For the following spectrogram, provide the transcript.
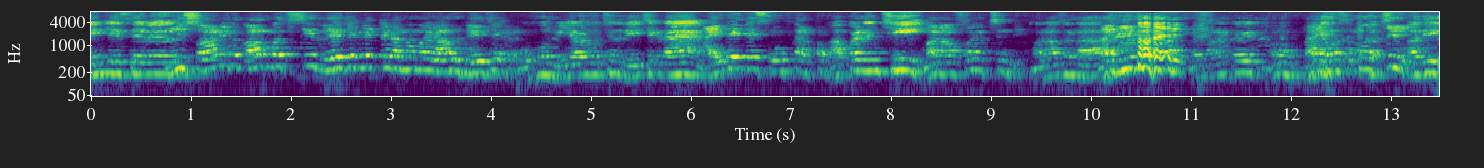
ఏం చేశారు? ఈ స్వామికి కోపం వచ్చి రేజెక్కెట్టాడమ్మా మా ఆవిడ రేజెక్కడ ఓహో మీ ఆవిడ వచ్చింది రీచ్ ఇక్కడ అయితే అయితే స్నూప్ కనపడ అప్పటి నుంచి మన అవసరం వచ్చింది. మన అవసరం వచ్చి అది.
